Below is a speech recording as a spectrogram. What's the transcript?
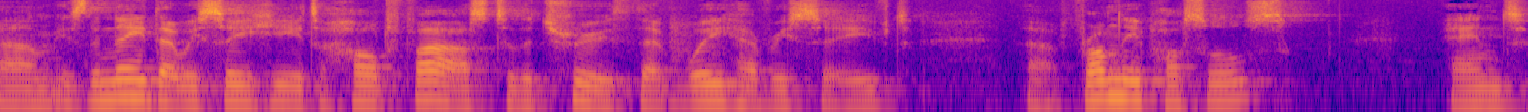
um, is the need that we see here to hold fast to the truth that we have received uh, from the apostles and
